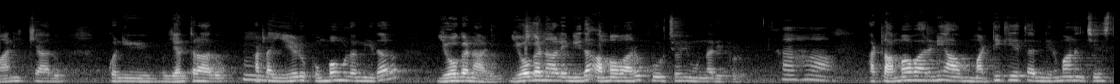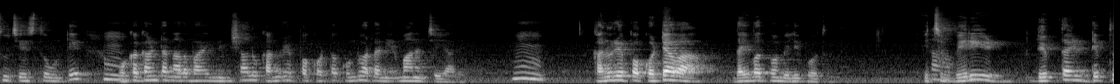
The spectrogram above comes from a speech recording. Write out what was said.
మాణిక్యాలు కొన్ని యంత్రాలు. అట్లా ఏడు కుంభముల మీద యోగనాళి యోగనాళి మీద అమ్మవారు కూర్చొని ఉన్నది ఇప్పుడు. అట్లా అమ్మవారిని ఆ మట్టి చేత నిర్మాణం చేస్తూ చేస్తూ ఉంటే. ఒక గంట నలభై ఐదు నిమిషాలు కనురెప్ప కొట్టకుండా అట్లా నిర్మాణం చేయాలి. కనురెప్ప కొట్టావా దైవత్వం వెళ్ళిపోతుంది it's. Very depth and depth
